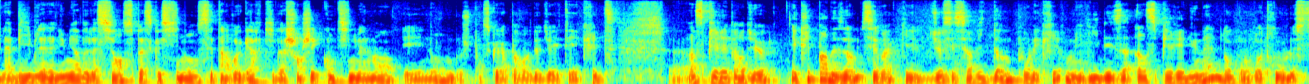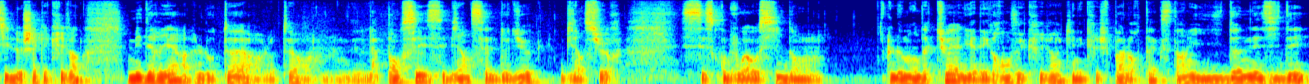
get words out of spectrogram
la Bible à la lumière de la science, parce que sinon c'est un regard qui va changer continuellement. Et non, je pense que la parole de Dieu a été écrite, euh, inspirée par Dieu, écrite par des hommes, c'est vrai que Dieu s'est servi d'hommes pour l'écrire, mais il les a inspirés lui-même, donc on retrouve le style de chaque écrivain. Mais derrière, l'auteur, l'auteur, la pensée, c'est bien celle de Dieu, bien sûr. C'est ce qu'on voit aussi dans le monde actuel. Il y a des grands écrivains qui n'écrivent pas leurs textes, hein. ils donnent les idées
